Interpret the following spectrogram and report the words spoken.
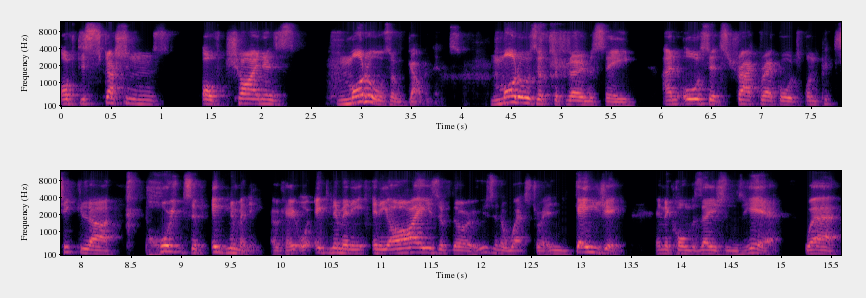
of discussions of China's models of governance, models of diplomacy, and also its track record on particular points of ignominy, okay, or ignominy in the eyes of those in the West who are engaging in the conversations here, where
